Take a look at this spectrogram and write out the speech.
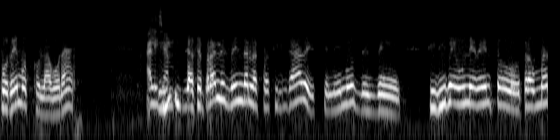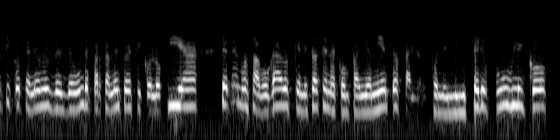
podemos colaborar. Alicia. Y, la CEPRAL les brinda las facilidades. Tenemos desde, si vive un evento traumático, tenemos desde un departamento de psicología, tenemos abogados que les hacen acompañamiento hasta con el Ministerio Público,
